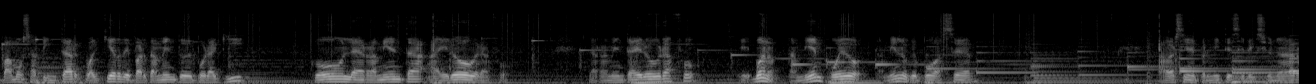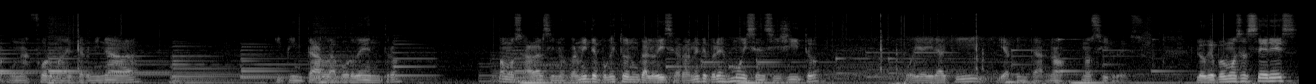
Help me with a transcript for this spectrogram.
Vamos a pintar cualquier departamento de por aquí con la herramienta aerógrafo. La herramienta aerógrafo, eh, bueno, también puedo, también lo que puedo hacer, a ver si me permite seleccionar una forma determinada y pintarla por dentro. Vamos a ver si nos permite, porque esto nunca lo hice realmente, pero es muy sencillito. Voy a ir aquí y a pintar. No, no sirve eso. Lo que podemos hacer es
